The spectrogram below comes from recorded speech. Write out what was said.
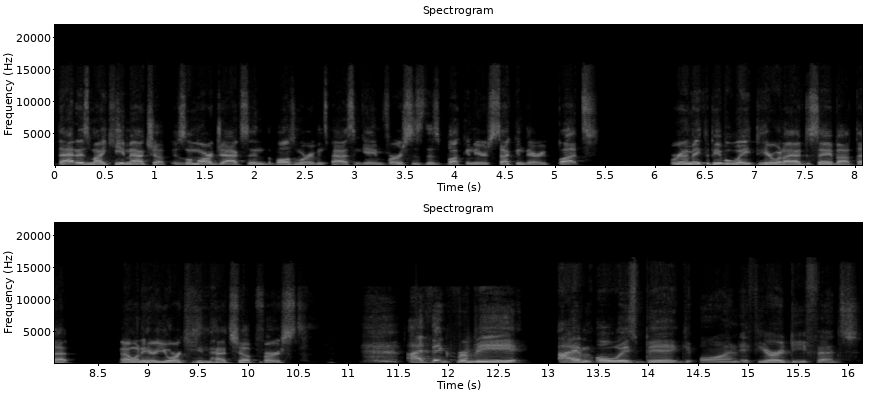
that is my key matchup: is Lamar Jackson, the Baltimore Ravens passing game, versus this Buccaneers secondary. But we're going to make the people wait to hear what I have to say about that. And I want to hear your key matchup first. I think for me, I'm always big on if you're a defense,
